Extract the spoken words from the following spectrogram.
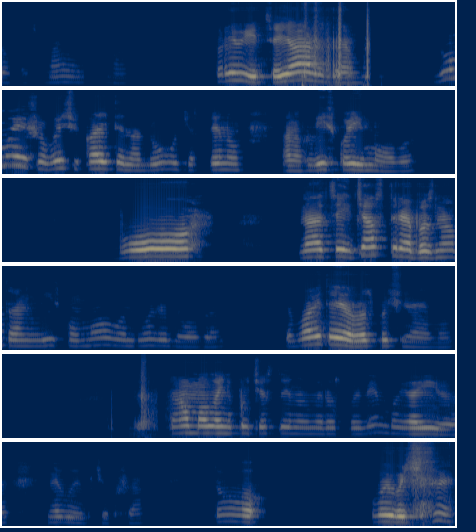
все, починаємо. Привіт, це я Артем. Думаю, що ви чекаєте на другу частину англійської мови. Бо на цей час треба знати англійську мову дуже добре. Давайте розпочнемо. Там маленьку частину не розповім, бо я її не вивчив ще. То вибачте.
